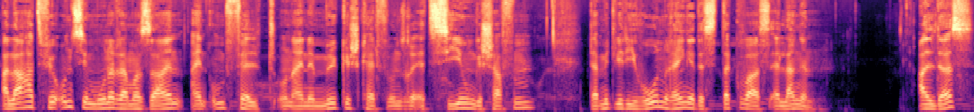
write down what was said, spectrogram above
Allah hat für uns im Monat Ramazan ein Umfeld und eine Möglichkeit für unsere Erziehung geschaffen, damit wir die hohen Ränge des Taqwas erlangen. All das,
